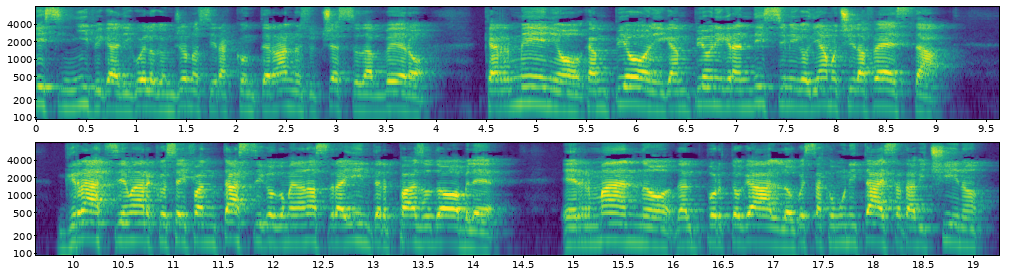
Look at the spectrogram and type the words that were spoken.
che significa di quello che un giorno si racconteranno è successo davvero. Carmenio, campioni, campioni grandissimi, godiamoci la festa. Grazie Marco, sei fantastico come la nostra Inter Paso Doble. Ermanno dal Portogallo, questa comunità è stata vicino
